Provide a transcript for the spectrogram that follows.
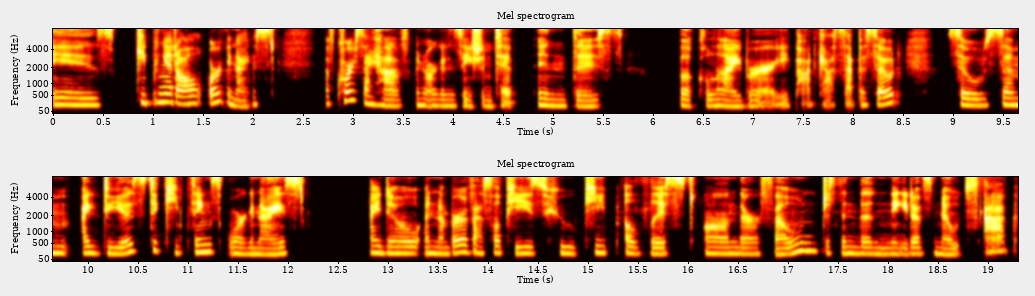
is keeping it all organized. Of course, I have an organization tip in this book library podcast episode. So, some ideas to keep things organized. I know a number of SLPs who keep a list on their phone, just in the native notes app.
